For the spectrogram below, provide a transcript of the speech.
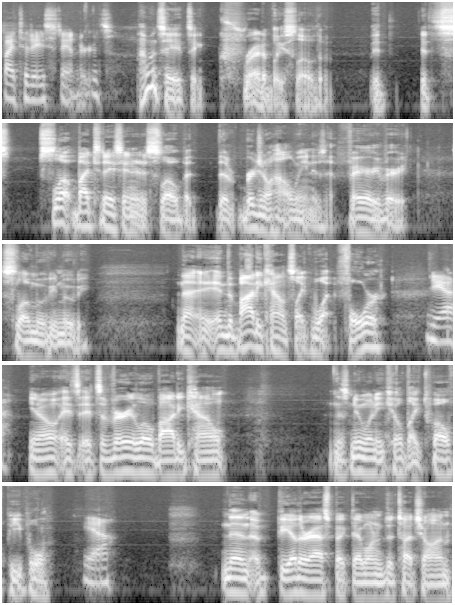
by today's standards. I wouldn't say it's incredibly slow. The it it's slow by today's standards. It's slow, but the original Halloween is a very very slow moving movie. Now, and the body count's like what four? Yeah. You know, it's it's a very low body count. This new one, he killed like twelve people. Yeah. And then uh, the other aspect I wanted to touch on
